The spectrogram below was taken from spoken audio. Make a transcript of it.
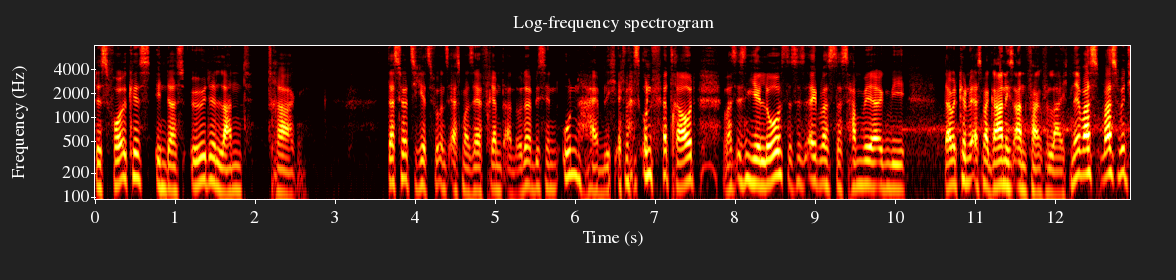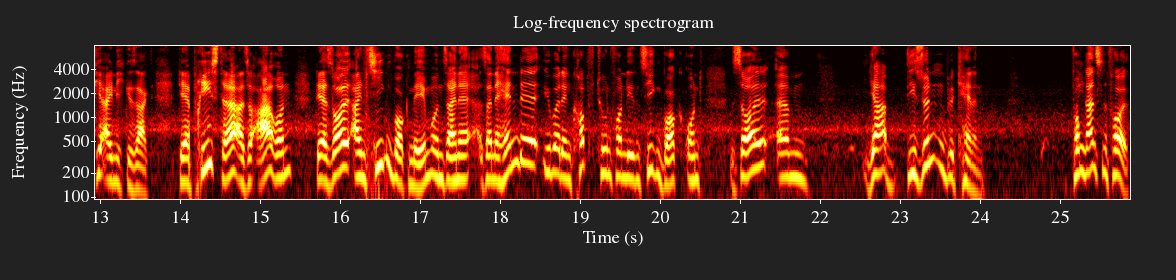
des Volkes in das öde Land tragen. Das hört sich jetzt für uns erstmal sehr fremd an, oder? Ein bisschen unheimlich, etwas unvertraut. Was ist denn hier los? Das ist etwas, das haben wir ja irgendwie damit können wir erstmal gar nichts anfangen vielleicht. Ne? Was, was wird hier eigentlich gesagt? Der Priester, also Aaron, der soll einen Ziegenbock nehmen und seine, seine Hände über den Kopf tun von diesem Ziegenbock und soll ähm, ja, die Sünden bekennen vom ganzen Volk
